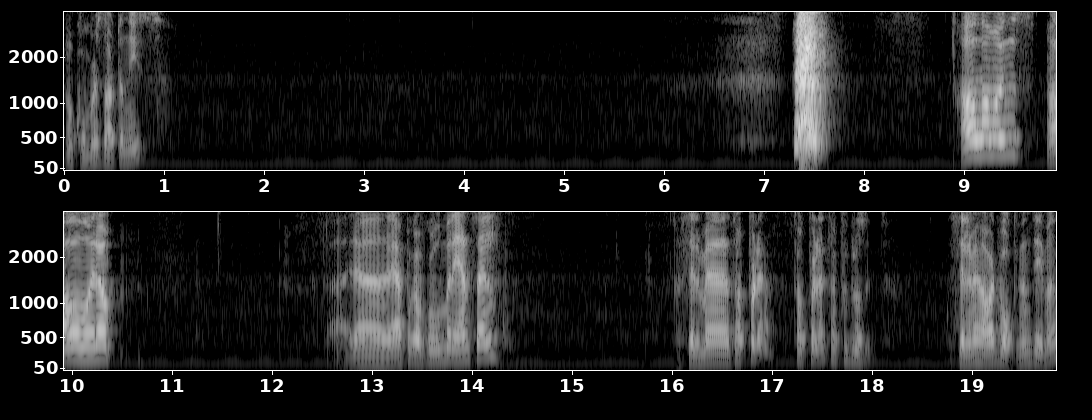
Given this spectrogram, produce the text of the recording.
Nå kommer det snart en nys. Halla, Magnus. Halla, Noram. Eh, jeg er på kaffekolen nummer én selv. Selv om jeg Takk for det. Takk for det. Takk for prosit. Selv om jeg har vært våken en time.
